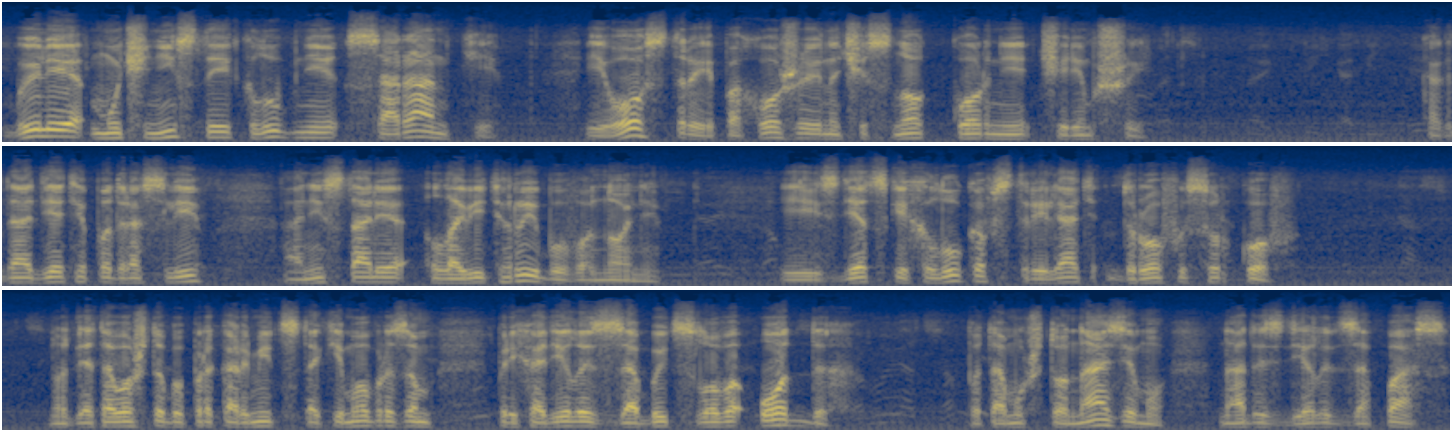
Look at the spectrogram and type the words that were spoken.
были мучнистые клубни саранки и острые, похожие на чеснок корни черемши. Когда дети подросли, они стали ловить рыбу в Ононе и из детских луков стрелять дров и сурков. Но для того, чтобы прокормиться таким образом, приходилось забыть слово «отдых», потому что на зиму надо сделать запас.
